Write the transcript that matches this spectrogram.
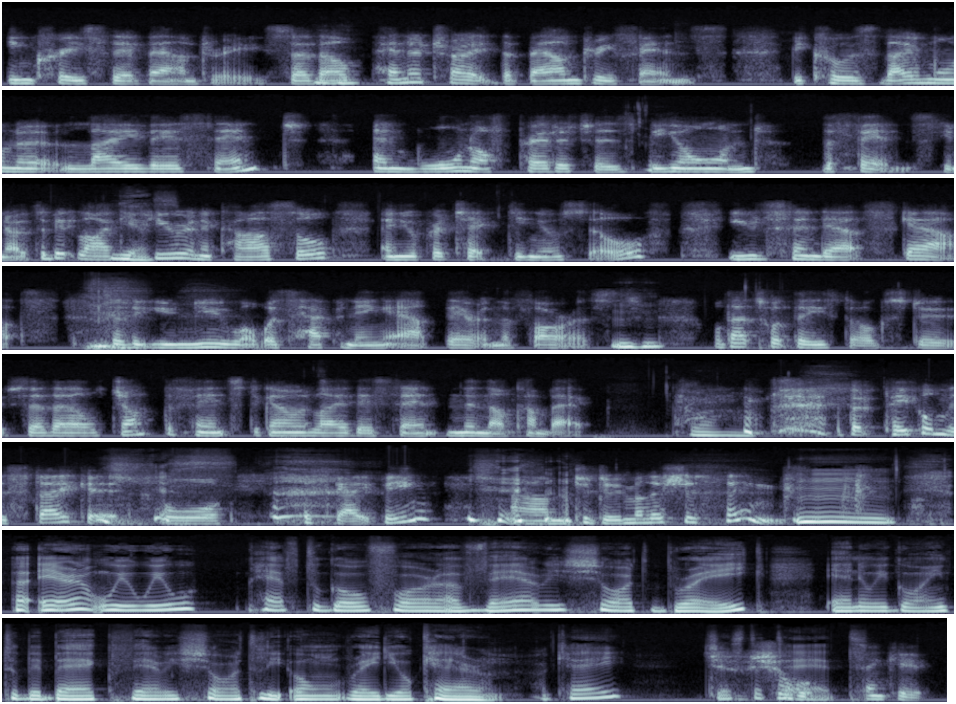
increase their boundary. So they'll mm-hmm. penetrate the boundary fence because they want to lay their scent and warn off predators beyond the fence. You know, it's a bit like yes. if you're in a castle and you're protecting yourself, you'd send out scouts so that you knew what was happening out there in the forest. Mm-hmm. Well, that's what these dogs do. So they'll jump the fence to go and lay their scent and then they'll come back. Wow. but people mistake it yes. for escaping um, to do malicious things. Mm. Uh, Erin, we will have to go for a very short break, and we're going to be back very shortly on Radio Karen. Okay? Just a sure. tad. Thank you.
